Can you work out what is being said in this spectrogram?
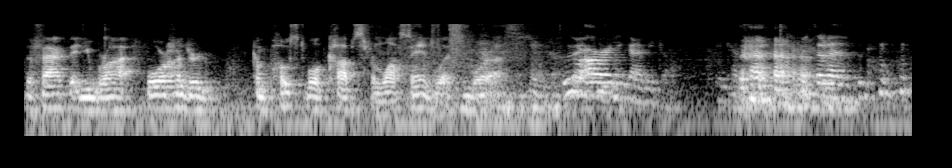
the fact that you brought 400 compostable cups from Los Angeles for us. We were already gonna be drunk because so then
